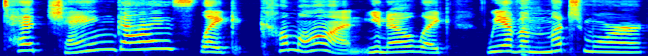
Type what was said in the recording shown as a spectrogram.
Ted Chiang, guys? Like, come on, you know, like we have a much more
